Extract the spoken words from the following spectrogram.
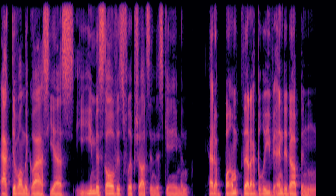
active on the glass. Yes, he, he missed all of his flip shots in this game. And had a bump that I believe ended up in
